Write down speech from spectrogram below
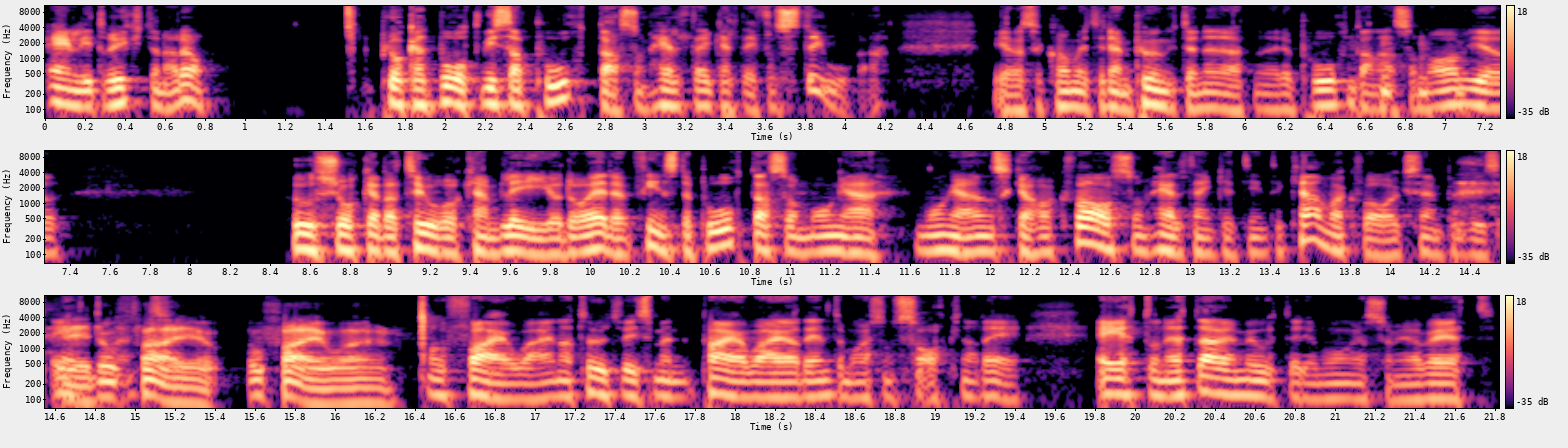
enligt ryktena då plockat bort vissa portar som helt enkelt är för stora. Vi har alltså kommit till den punkten nu att nu är det portarna som avgör hur tjocka datorer kan bli och då det, finns det portar som många, många önskar ha kvar som helt enkelt inte kan vara kvar. Exempelvis Ethernet. Och, Fire, och Firewire. Och Firewire naturligtvis, men Firewire det är inte många som saknar det. Ethernet däremot är det många som jag vet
